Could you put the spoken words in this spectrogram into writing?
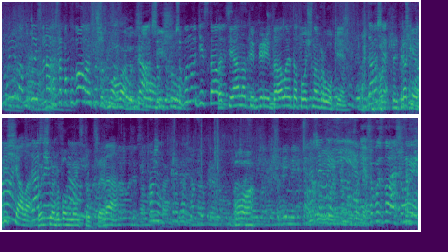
Мила, ну тобто вона запакувала, щоб, Змогла людина. да, щоб, щоб воно дісталося. Татьяна, ты передала это точно в руки. Даже, Как и обещала. Точно выполнена инструкция. Да. А ну, відкривай. Даже лисина. Ні, щоб ви знали, що ми,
